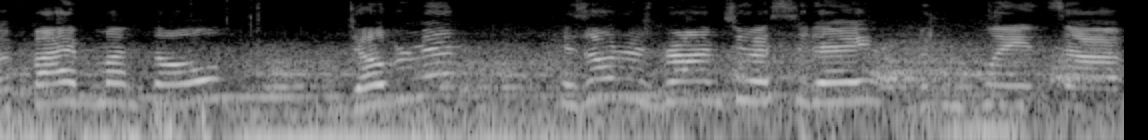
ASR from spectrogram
a five month old Doberman. His owner's brought him to us today with complaints of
